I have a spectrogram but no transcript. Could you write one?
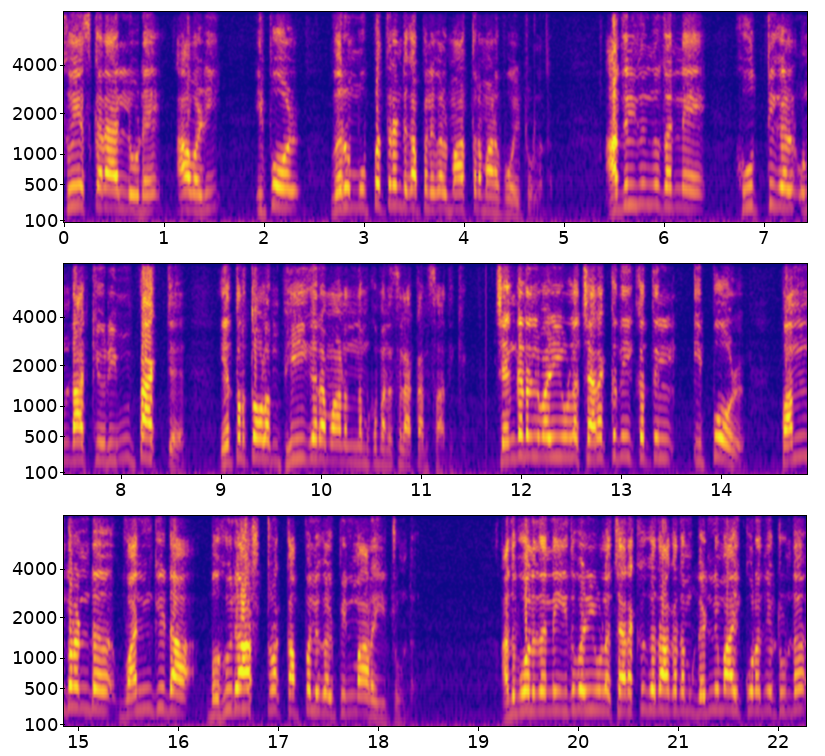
സുയസ് കനാലിലൂടെ ആ വഴി ഇപ്പോൾ വെറും മുപ്പത്തിരണ്ട് കപ്പലുകൾ മാത്രമാണ് പോയിട്ടുള്ളത്. അതിൽ നിന്ന് തന്നെ ഹൂത്തികൾ ഉണ്ടാക്കിയ ഒരു ഇമ്പാക്റ്റ് എത്രത്തോളം ഭീകരമാണെന്ന് നമുക്ക് മനസ്സിലാക്കാൻ സാധിക്കും. ചെങ്കടൽ വഴിയുള്ള ചരക്ക് നീക്കത്തിൽ ഇപ്പോൾ പന്ത്രണ്ട് വൻകിട ബഹുരാഷ്ട്ര കപ്പലുകൾ പിന്മാറിയിട്ടുണ്ട്. അതുപോലെ തന്നെ ഇതുവഴിയുള്ള ചരക്ക് ഗതാഗതം ഗണ്യമായി കുറഞ്ഞിട്ടുണ്ട്.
